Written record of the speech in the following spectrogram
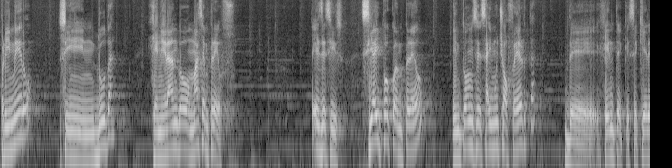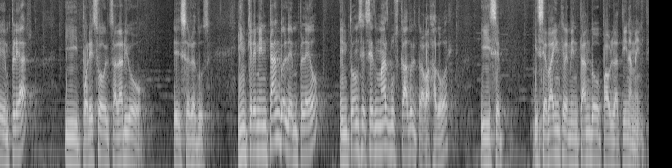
Primero, sin duda, generando más empleos. Es decir, si hay poco empleo, entonces hay mucha oferta de gente que se quiere emplear y por eso el salario eh, se reduce. Incrementando el empleo, entonces es más buscado el trabajador y se, y se va incrementando paulatinamente.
